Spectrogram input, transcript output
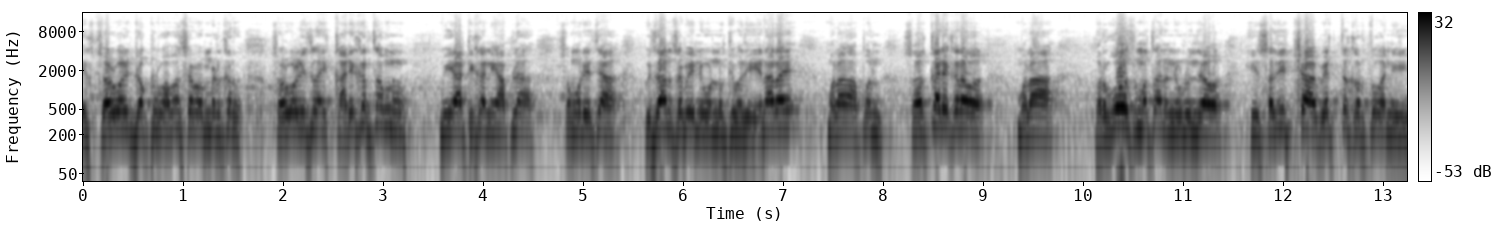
एक चळवळी डॉक्टर बाबासाहेब आंबेडकर चळवळीतला एक कार्यकर्ता म्हणून मी या ठिकाणी आपल्यासमोर येत्या विधानसभे निवडणुकीमध्ये येणार आहे. मला आपण सहकार्य करावं मला भरघोस मतानं निवडून द्यावं ही सदिच्छा व्यक्त करतो आणि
